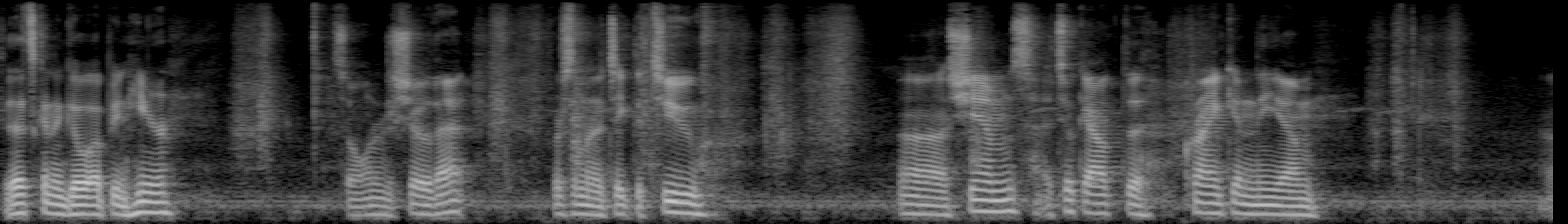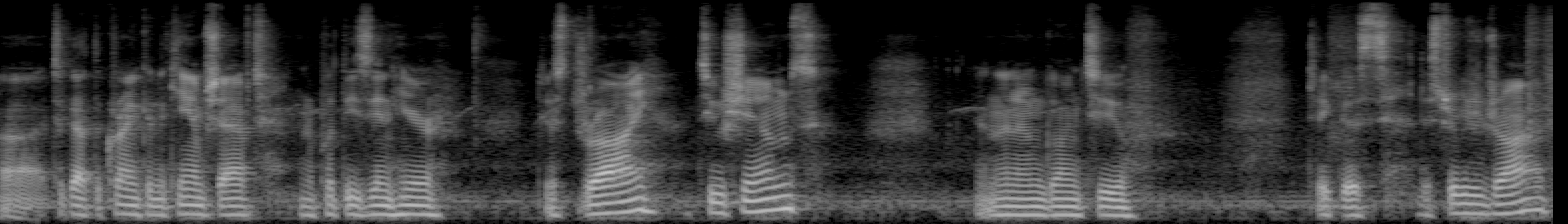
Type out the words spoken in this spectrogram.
So that's gonna go up in here. So I wanted to show that. First I'm gonna take the two uh, shims. I took out the crank and the um, uh, took out the crank and the camshaft. I'm gonna put these in here. Just dry, two shims. And then I'm going to take this distributor drive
